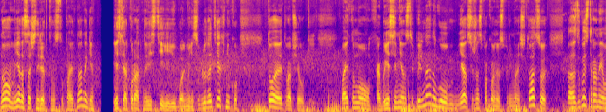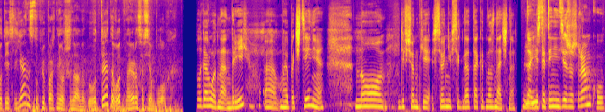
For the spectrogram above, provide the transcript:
но мне достаточно редко наступает на ноги. Если аккуратно вести и более-менее соблюдать технику, то это вообще окей. Поэтому, как бы, если мне наступили на ногу, я совершенно спокойно воспринимаю ситуацию. А с другой стороны, вот если я наступлю партнерши на ногу, вот это вот, наверное, совсем плохо. Благородно, Андрей, э, мое почтение, но, девчонки, все не всегда так однозначно. Да, если ты не держишь рамку.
